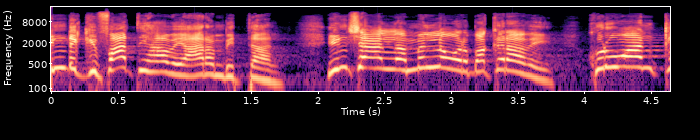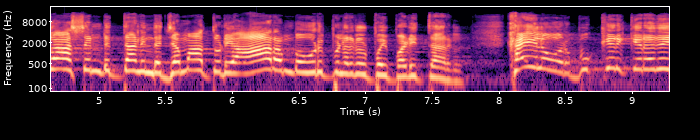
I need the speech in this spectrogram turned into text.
இன்றைக்கு ஃபாத்திஹாவை ஆரம்பித்தால் இன்ஷா அல்லாஹ் மெல்ல ஒரு பக்கராவை குருவான் கிளாஸ் என்று தான் இந்த ஜமாத்துடைய ஆரம்ப உறுப்பினர்கள் போய் படித்தார்கள். கையில் ஒரு புக் இருக்கிறது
